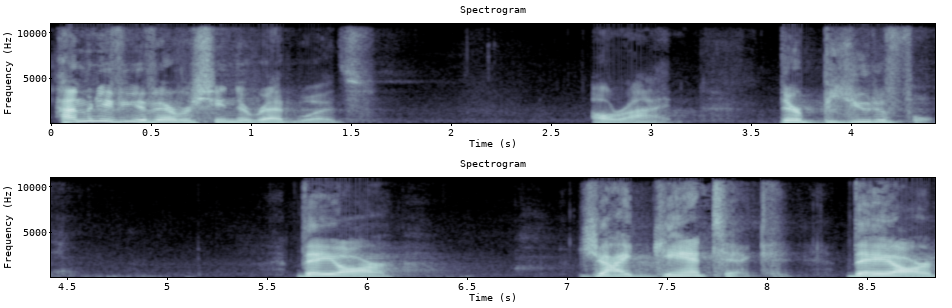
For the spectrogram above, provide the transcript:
How many of you have ever seen the redwoods? All right. They're beautiful. They are gigantic. They are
